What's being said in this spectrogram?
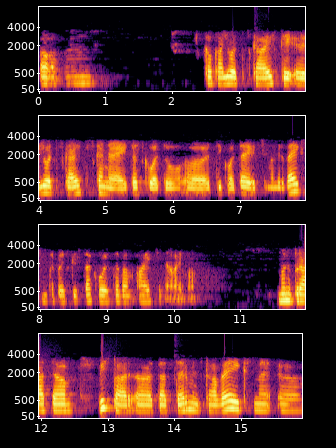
Um, kaut kā ļoti skaisti, ļoti skaisti skanēja tas, ko tu uh, tikko teici. Man ir veiksmi, tāpēc, ka es sakoju savam aicinājumam. Manuprāt, uh, vispār uh, tāds termins kā veiksme, uh,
